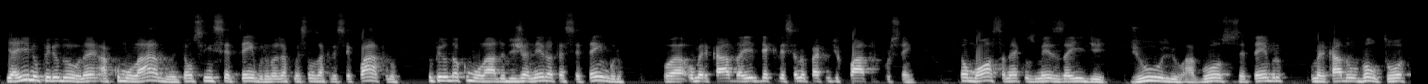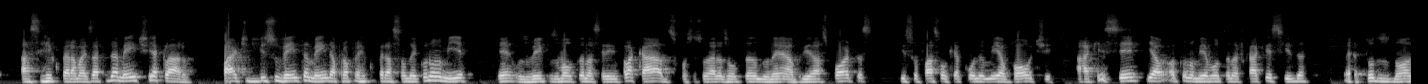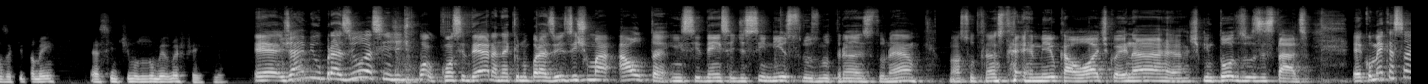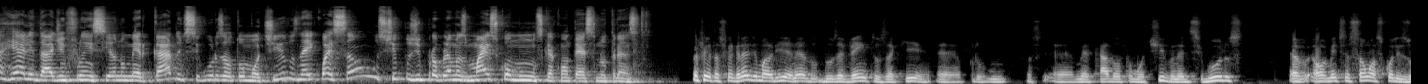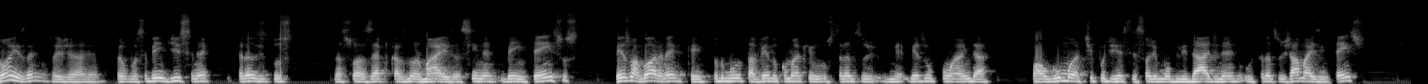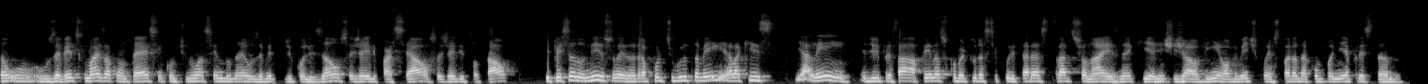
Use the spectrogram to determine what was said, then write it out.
E aí, no período né, acumulado, então, se em setembro nós já começamos a crescer 4, no período acumulado de janeiro até setembro, o, mercado aí decrescendo perto de 4%. Então, mostra né, que os meses aí de julho, agosto, setembro, o mercado voltou a se recuperar mais rapidamente, e é claro, parte disso vem também da própria recuperação da economia, né, os veículos voltando a serem emplacados, concessionárias voltando né, a abrir as portas, isso faz com que a economia volte a aquecer e a economia voltando a ficar aquecida, é, todos nós aqui também é, sentimos o mesmo efeito. Né? É, Jaime, o Brasil, assim, a gente considera né, que no Brasil existe uma alta incidência de sinistros no trânsito, né? Nosso trânsito é meio caótico aí, na, acho que em todos os estados. É, como é que essa realidade influencia no mercado de seguros automotivos, né? E quais são os tipos de problemas mais comuns que acontecem no trânsito? Perfeito, acho que a grande maioria né, dos eventos aqui é, para o é, mercado automotivo, né, de seguros, é, obviamente são as colisões, né, ou seja, você bem disse, né, trânsitos nas suas épocas normais, assim, né, bem intensos, mesmo agora, né, que todo mundo está vendo como é que os trânsitos, mesmo com ainda com algum tipo de restrição de mobilidade, né, o trânsito já mais intenso, então os eventos que mais acontecem continuam sendo, né, os eventos de colisão, seja ele parcial, seja ele total, e pensando nisso, né, a Porto Seguro também ela quis ir além de prestar apenas coberturas securitárias tradicionais, né, que a gente já vinha, obviamente, com a história da companhia prestando.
